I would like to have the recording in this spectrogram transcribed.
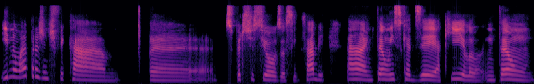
e não é para a gente ficar é, supersticioso, assim, sabe? Ah, então isso quer dizer aquilo, então.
